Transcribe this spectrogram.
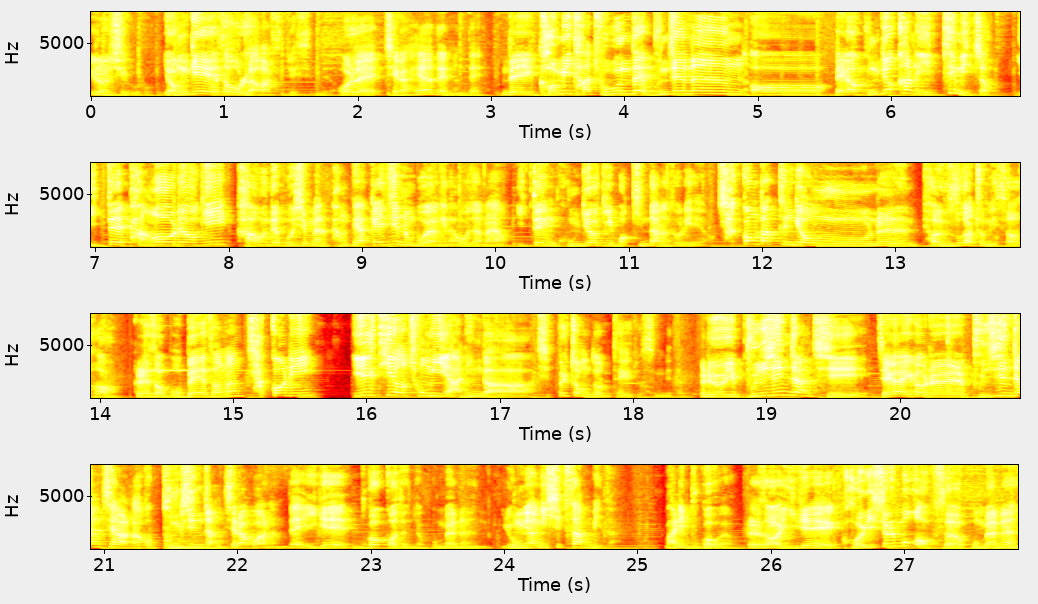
이런 식으로 연계해서 올라갈 수도 있습니다. 원래 제가 해야 되는데 근데 이 검이 다 좋은데 문제는 어 내가 공격하는 이 틈 있죠. 이때 방어력이 가운데 보시면 방패가 깨지는 모양이 나오잖아요. 이땐 공격이 먹힌다는 소리예요. 샷건 같은 경우는 변수가 좀 있어서 그래서 모베에서는 샷건이 1티어 총이 아닌가 싶을 정도로 되게 좋습니다. 그리고 이 분신장치. 제가 이거를 분신장치를 안 하고 붕신장치라고 하는데 이게 무겁거든요. 보면은 용량이 14입니다. 많이 무거워요. 그래서 이게 거의 쓸모가 없어요. 보면은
